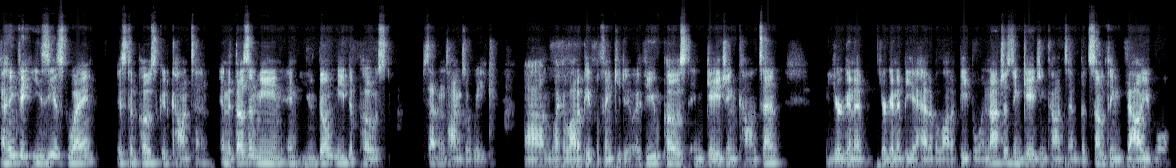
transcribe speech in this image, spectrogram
I think the easiest way is to post good content, and it doesn't mean and you don't need to post seven times a week um, like a lot of people think you do. If you post engaging content, you're gonna you're gonna be ahead of a lot of people, and not just engaging content, but something valuable.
